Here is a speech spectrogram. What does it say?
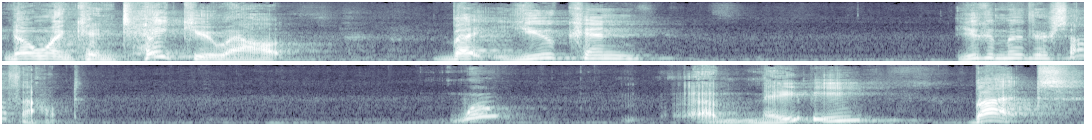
No one can take you out, but you can you can move yourself out. Well, uh, maybe, but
